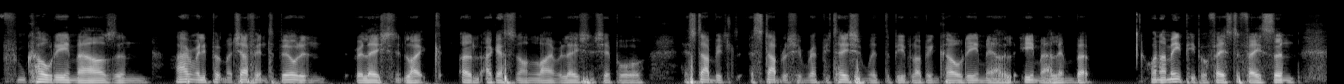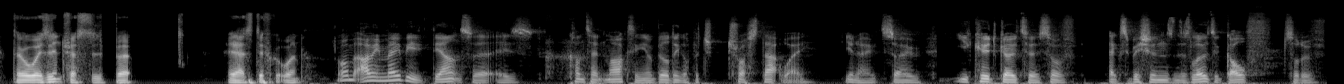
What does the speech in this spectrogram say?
from cold emails, and I haven't really put much effort into building relation, like I guess an online relationship or establish, establishing reputation with the people I've been cold email emailing. But when I meet people face to face, then they're always interested. But yeah, it's a difficult one. Well, I mean, maybe the answer is content marketing and building up a tr- trust that way. You know, so you could go to sort of exhibitions, and there's loads of golf sort of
